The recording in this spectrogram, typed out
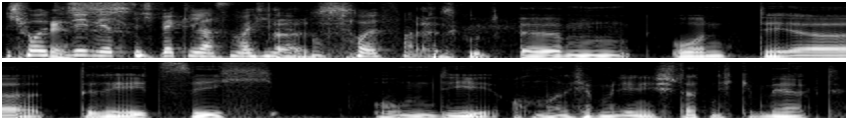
Ich wollte es, den jetzt nicht weglassen, weil ich ihn alles, einfach toll fand. Alles gut. Ähm, und der dreht sich um die. Oh Mann, ich habe mir die Stadt nicht gemerkt.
